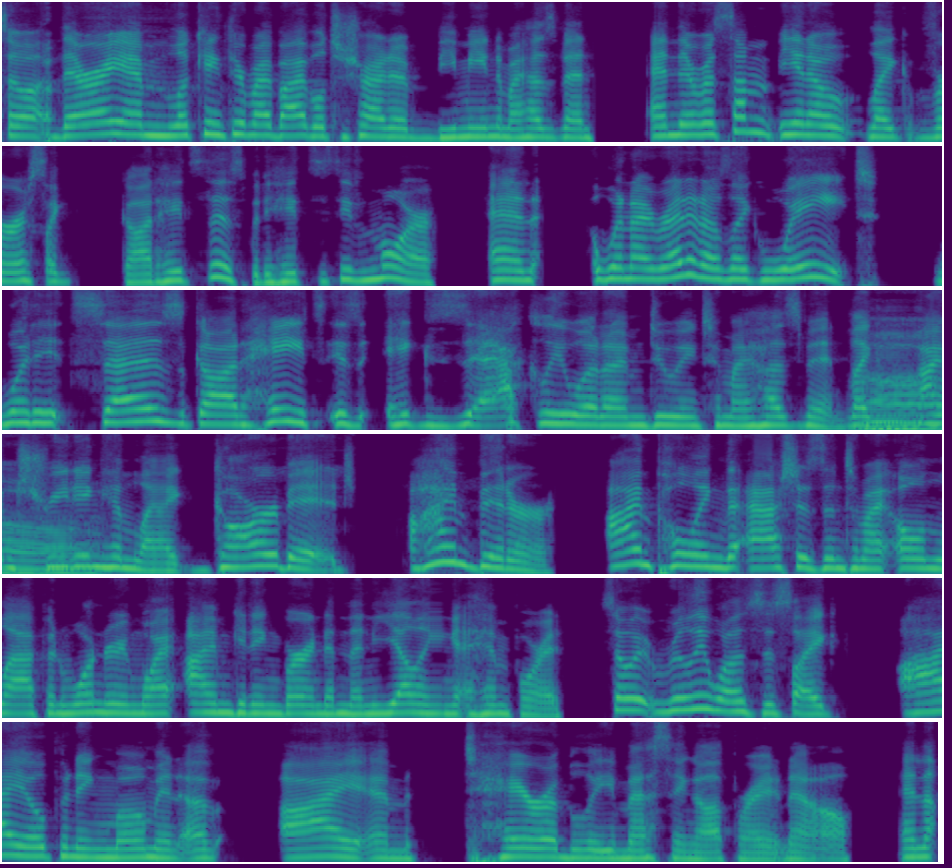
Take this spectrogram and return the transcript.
so there I am looking through my Bible to try to be mean to my husband. And there was some, you know, like verse like, God hates this, but he hates this even more. And when I read it, I was like, wait, what it says God hates is exactly what I'm doing to my husband. Like I'm Oh. treating ah. him like garbage. I'm bitter. I'm pulling the ashes into my own lap and wondering why I'm getting burned and then yelling at him for it. So it really was this like eye opening moment of I am terribly messing up right now. And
